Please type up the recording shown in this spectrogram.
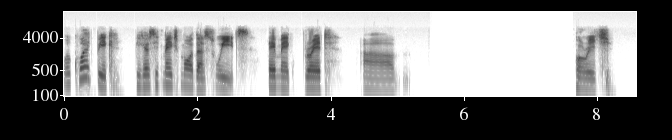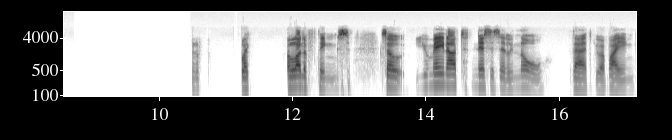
Well, quite big because it makes more than sweets. They make bread, um, porridge, like a lot of things. So you may not necessarily know that you are buying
